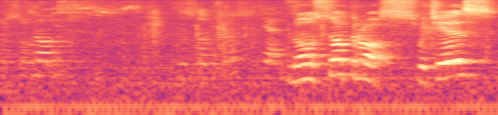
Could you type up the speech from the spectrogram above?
Nosotros. Yes. Nosotros, which is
